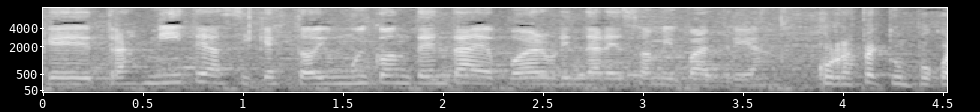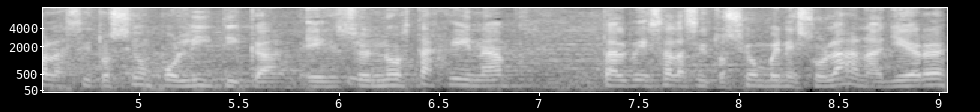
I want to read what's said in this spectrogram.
que transmite, así que estoy muy contenta de poder brindar eso a mi patria. Con respecto un poco a la situación política, eso no está ajena tal vez a la situación venezolana. Ayer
